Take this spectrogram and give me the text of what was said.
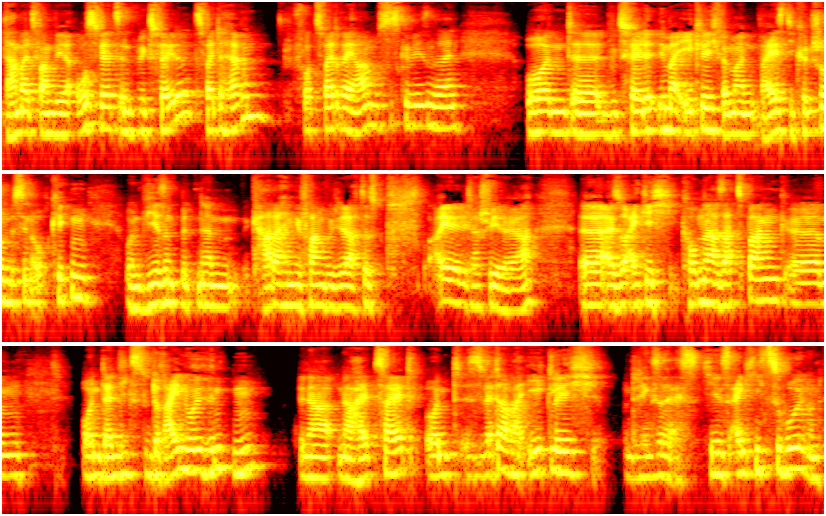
damals waren wir auswärts in Brixfelde, zweite Herren, vor zwei, drei Jahren muss es gewesen sein. Und äh, Brixfelde immer eklig, wenn man weiß, die können schon ein bisschen auch kicken. Und wir sind mit einem Kader hingefahren, wo du dachtest, pff, alter Schwede, ja. Äh, also eigentlich kaum eine Ersatzbank. Ähm, und dann liegst du 3-0 hinten in der, in der Halbzeit und das Wetter war eklig und du denkst, hier ist eigentlich nichts zu holen und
